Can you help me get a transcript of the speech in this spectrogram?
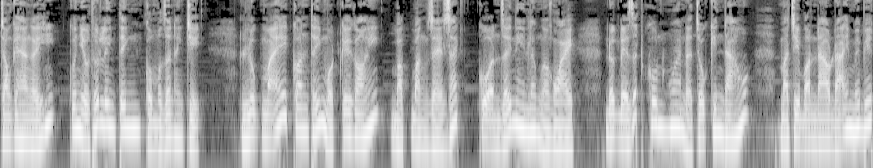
Trong cái hang ấy có nhiều thứ linh tinh của một dân anh chị. Lục mãi con thấy một cái gói bọc bằng rẻ rách cuộn giấy ni lông ở ngoài, được để rất khôn ngoan ở chỗ kín đáo, mà chỉ bọn đào đãi mới biết.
